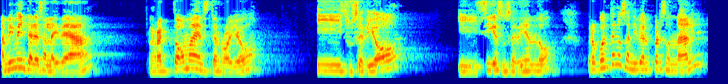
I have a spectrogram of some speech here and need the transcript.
a mí me interesa la idea, retoma este rollo. Y sucedió. Y sigue sucediendo, pero cuéntanos a nivel personal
